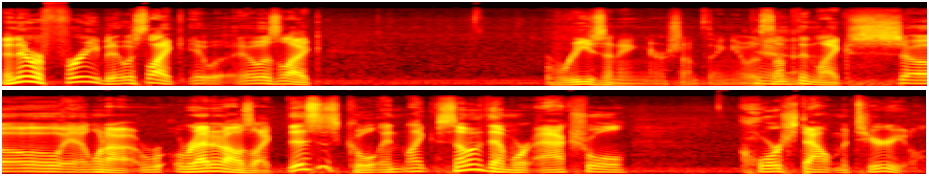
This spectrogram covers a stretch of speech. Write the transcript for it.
And they were free, but it was like it, it was like reasoning or something. It was Yeah. something like so. and When I read it, I was like, this is cool. And like some of them were actual coursed out material.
